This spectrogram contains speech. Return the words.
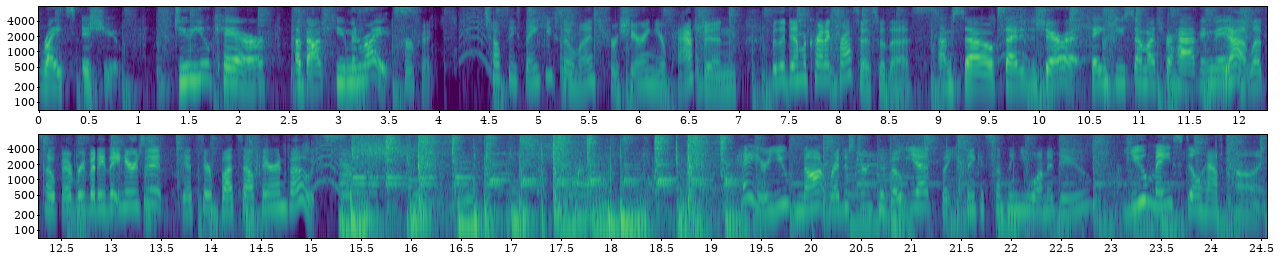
rights issue. Do you care about human rights? Perfect. Chelsea, thank you so much for sharing your passion for the democratic process with us. I'm so excited to share it. Thank you so much for having me. Yeah, let's hope everybody that hears it gets their butts out there and votes. Hey, are you not registered to vote yet, but you think it's something you want to do? You may still have time.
